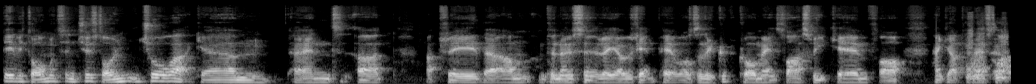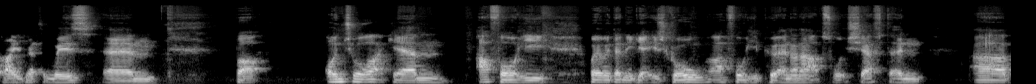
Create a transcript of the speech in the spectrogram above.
David Tomlinson, just on Colak, um, and uh, I pray that I'm pronouncing it right. I was getting peppers in the comments last week um, for I think I pronounced it five different ways. Um, but on Colak, um, I thought he, well, he didn't get his goal. I thought he put in an absolute shift, and uh,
